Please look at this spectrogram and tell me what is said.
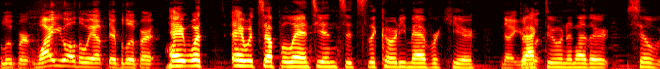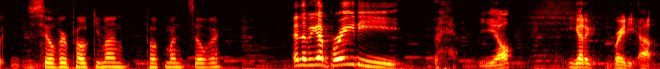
Blooper. Why are you all the way up there, Blooper? Hey, what? Hey, what's up, Atlanteans? It's the Cody Maverick here. No, you're Back look- doing another silver, silver Pokemon, Pokemon Silver. And then we got Brady. Yup. You gotta, Brady, up.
